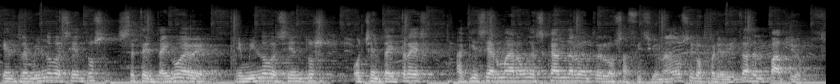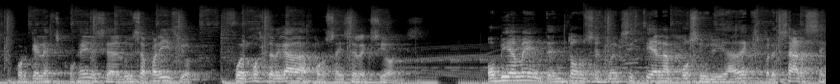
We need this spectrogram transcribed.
que entre 1979 y 1983 aquí se armara un escándalo entre los aficionados y los periodistas del patio porque la escogencia de Luis Aparicio fue postergada por seis elecciones. Obviamente entonces no existía la posibilidad de expresarse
